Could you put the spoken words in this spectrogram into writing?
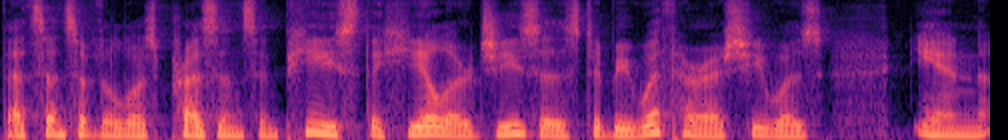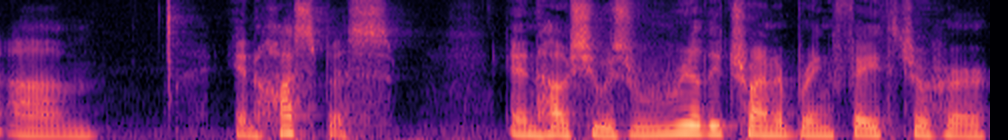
that sense of the Lord's presence and peace, the healer, Jesus, to be with her as she was in, um, in hospice and how she was really trying to bring faith to her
